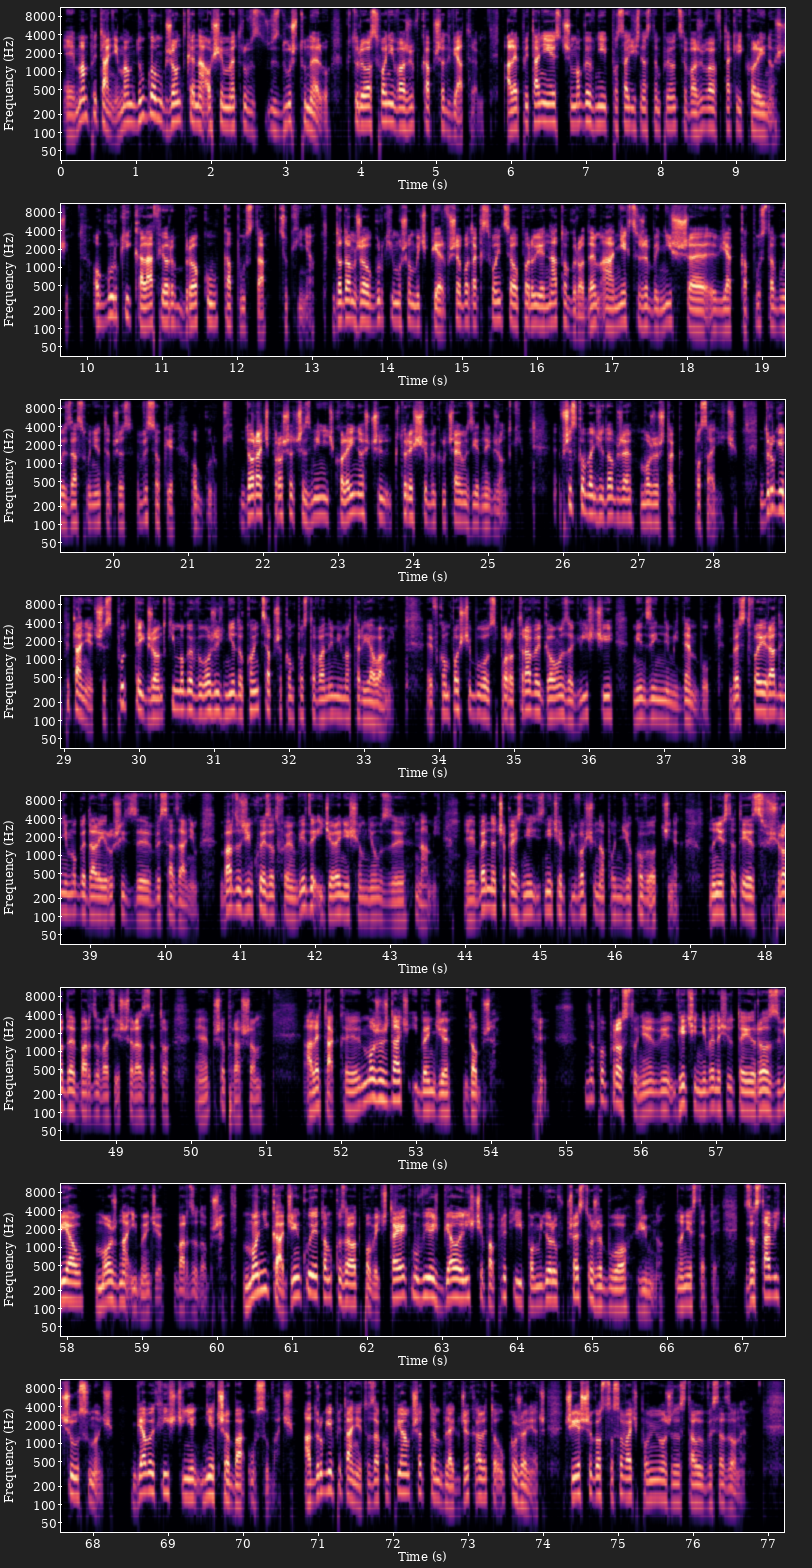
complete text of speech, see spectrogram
E, Mam pytanie. Mam długą grządkę na 8 metrów wz- wzdłuż tunelu, który osłoni warzywka przed wiatrem. Ale pytanie jest, czy mogę w niej posadzić następujące warzywa w takiej kolejności: ogórki, kalafior, brokuł, kapusta, cukinia. Dodam, że ogórki muszą być pierwsze, bo tak słońce operuje nad ogrodem, a nie chcę, żeby niższe jak kapusta były zasłonięte przez wysokie ogórki. Dorać proszę, czy zmienić kolejność, czy któreś się wykluczają z jednej grządki. Wszystko będzie dobrze, możesz tak posadzić. Drugie pytanie, czy spód tej grządki mogę wyłożyć nie do końca przekompostowanymi materiałami. W kompoście było sporo trawy, gałązek, liści, między innymi dębu. Bez Twojej rady nie mogę dalej ruszyć z wysadzaniem. Bardzo dziękuję za Twoją wiedzę i dzielenie się nią z nami. Będę czekać z, nie, z niecierpliwością na poniedziałkowy odcinek. No niestety jest w środę, bardzo Was jeszcze raz za to e, przepraszam. Ale tak, e, możesz dać i będzie dobrze. No po prostu, nie? Wie, wiecie, nie będę się tutaj rozwijał, można i będzie bardzo dobrze. Monika, dziękuję Tomku za odpowiedź. Tak jak mówiłeś, białe liście papryki i pomidorów przez to, że było zimno. No niestety. Zostawić czy usunąć? Białych liści nie, nie, trzeba usuwać. A drugie pytanie, to zakupiłam przedtem blackjack, ale to ukorzeniacz. Czy jeszcze go stosować, pomimo że zostały wysadzone?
